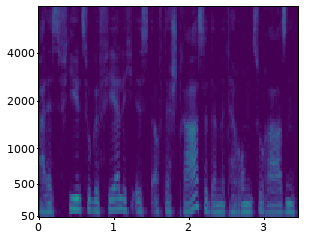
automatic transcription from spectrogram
weil es viel zu gefährlich ist, auf der Straße damit herumzurasen.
